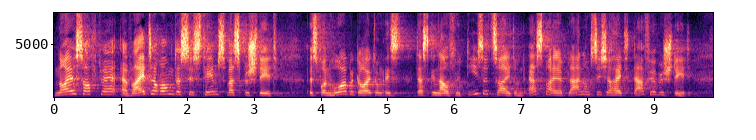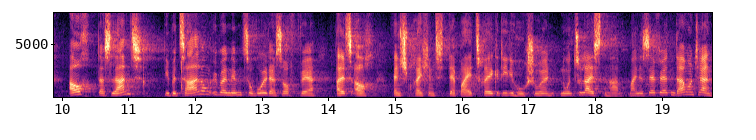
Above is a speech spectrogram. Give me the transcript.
neue Software, Erweiterung des Systems, was besteht, es von hoher Bedeutung ist, dass genau für diese Zeit und erst einmal eine Planungssicherheit dafür besteht, auch das Land die Bezahlung übernimmt, sowohl der Software als auch entsprechend der Beiträge, die die Hochschulen nun zu leisten haben. Meine sehr verehrten Damen und Herren,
